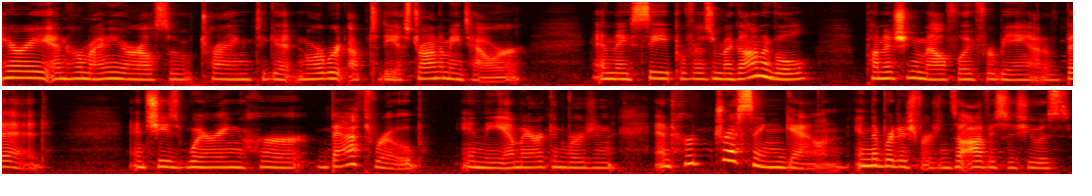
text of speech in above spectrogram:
Harry and Hermione are also trying to get Norbert up to the astronomy tower, and they see Professor McGonagall punishing Malfoy for being out of bed. And she's wearing her bathrobe in the American version and her dressing gown in the British version. So obviously she was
